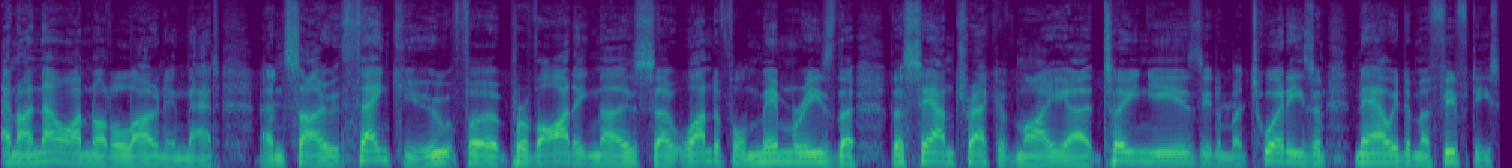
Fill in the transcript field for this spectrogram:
and I know I'm not alone in that. And so, thank you for providing those uh, wonderful memories, the the soundtrack of my uh, teen years into my 20s and now into my 50s,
